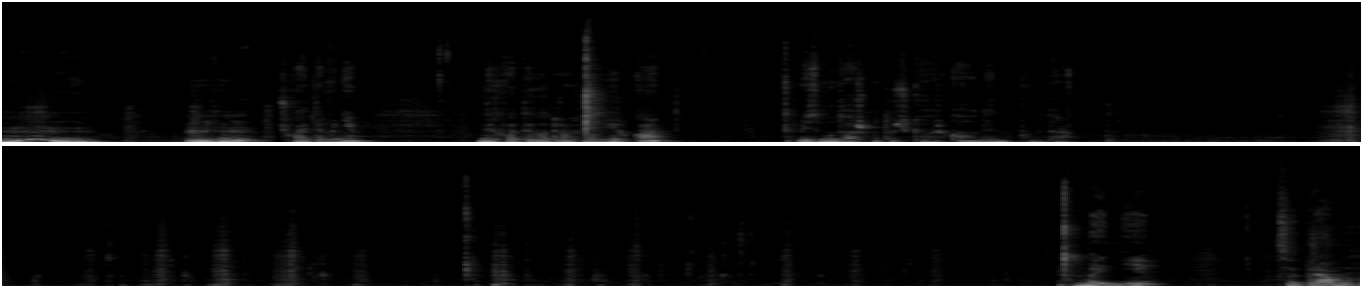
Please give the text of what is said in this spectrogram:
Ммм. Угу. Чекайте, мені не хватило трохи огірка. Візьму два шматочки огірка, один помідора. Мені це прям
